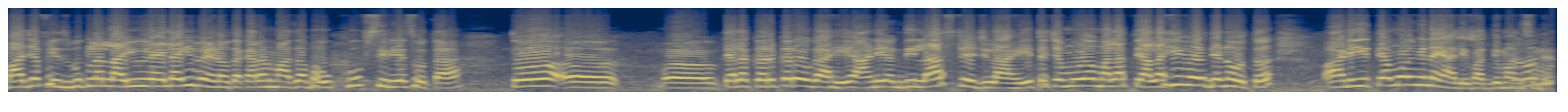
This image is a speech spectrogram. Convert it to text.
माझ्या फेसबुकला लाईव्ह यायलाही वेळ नव्हता कारण माझा भाऊ खूप सिरियस होता. तो त्याला कर्करोग आहे आणि अगदी लास्ट स्टेजला आहे त्याच्यामुळं मला त्यालाही वेळ देणं होतं आणि त्यामुळे मी नाही आले माध्यमांसमोर.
